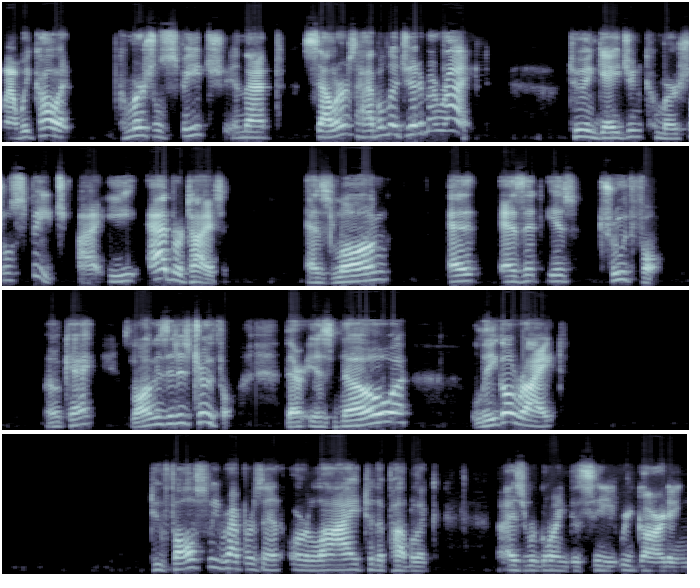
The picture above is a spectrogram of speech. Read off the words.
well, we call it commercial speech in that sellers have a legitimate right to engage in commercial speech, i.e., advertising, as long as, as it is truthful. Okay? As long as it is truthful. There is no legal right to falsely represent or lie to the public, as we're going to see regarding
